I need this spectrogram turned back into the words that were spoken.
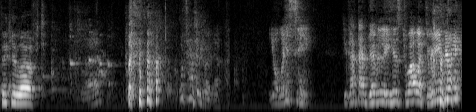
think he left. What's happening right now? Yo, Wesley, you got that Beverly Hills Chihuahua 3 man?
